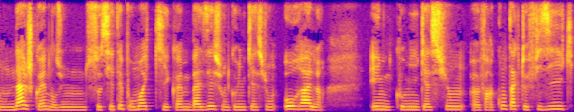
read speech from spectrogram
nage quand même dans une société pour moi qui est quand même basée sur une communication orale et une communication, euh, enfin un contact physique,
